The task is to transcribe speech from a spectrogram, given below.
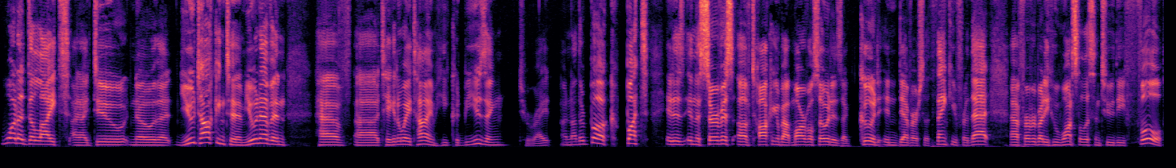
what a delight! I do know that you talking to him, you and Evan, have uh, taken away time he could be using to write another book, but it is in the service of talking about Marvel, so it is a good endeavor. So thank you for that. Uh, for everybody who wants to listen to the full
